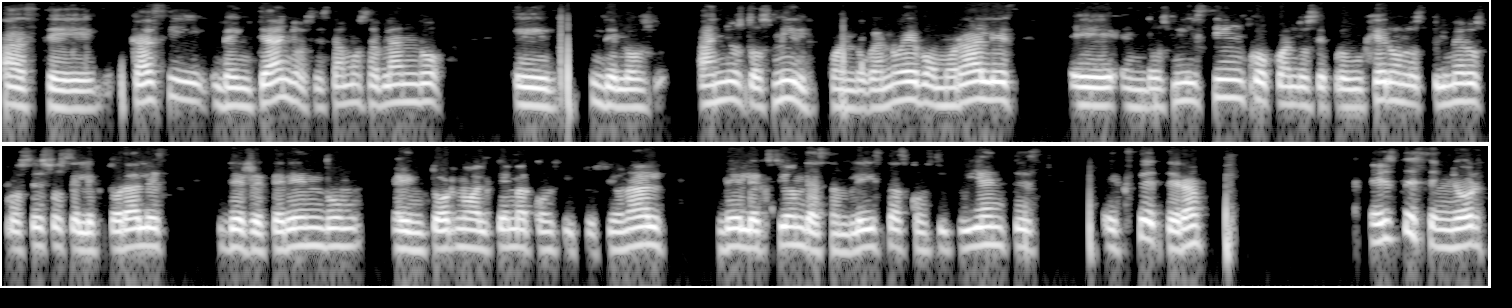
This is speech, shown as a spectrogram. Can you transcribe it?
hace casi 20 años, estamos hablando eh, de los años 2000, cuando ganó Evo Morales, eh, en 2005, cuando se produjeron los primeros procesos electorales de referéndum en torno al tema constitucional, de elección de asambleístas constituyentes, etcétera, este señor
